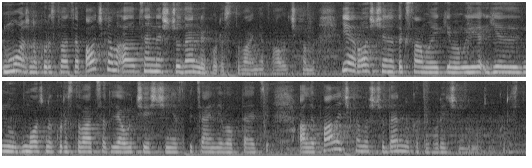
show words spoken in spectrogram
можна користуватися паличками, але це не щоденне користування паличками. Є розчини, так само, якими є, ну, можна користуватися для очищення спеціальні в аптеці, але паличками щоденно категорично не можна користуватися.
